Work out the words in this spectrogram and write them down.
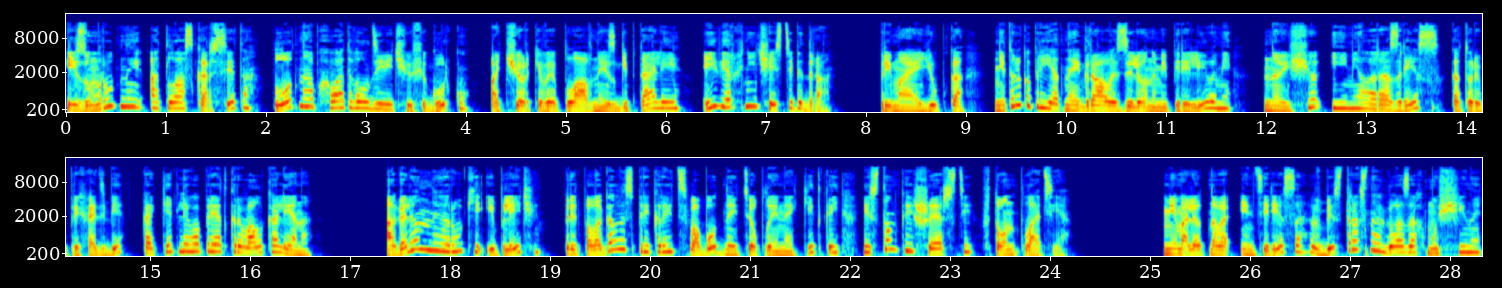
Изумрудный атлас корсета плотно обхватывал девичью фигурку, подчеркивая плавные изгиб талии и верхней части бедра. Прямая юбка не только приятно играла с зелеными переливами, но еще и имела разрез, который при ходьбе кокетливо приоткрывал колено. Оголенные руки и плечи предполагалось прикрыть свободной теплой накидкой из тонкой шерсти в тон платья. Мимолетного интереса в бесстрастных глазах мужчины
